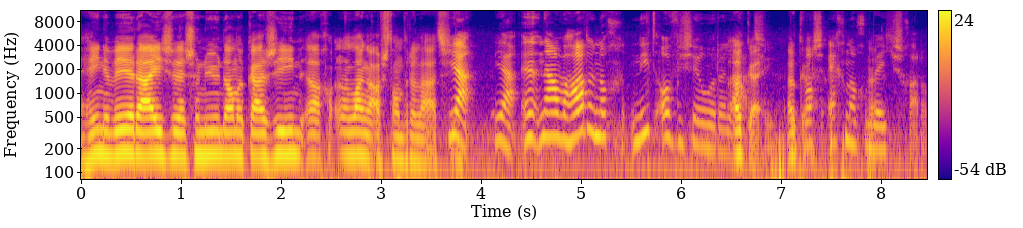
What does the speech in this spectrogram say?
Heen en weer reizen, zo nu en dan elkaar zien. eh, een lange afstandrelatie. ja, ja. En, nou, we hadden nog niet officieel een relatie. Oké, Het was echt nog een Nee. beetje scharrel.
